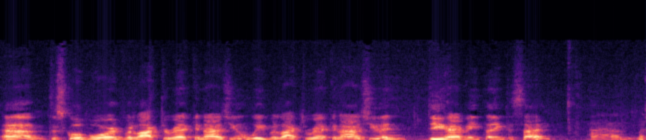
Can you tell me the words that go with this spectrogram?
um, the school board would like to recognize you, and we would like to recognize you. And do you have anything to say? Um,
